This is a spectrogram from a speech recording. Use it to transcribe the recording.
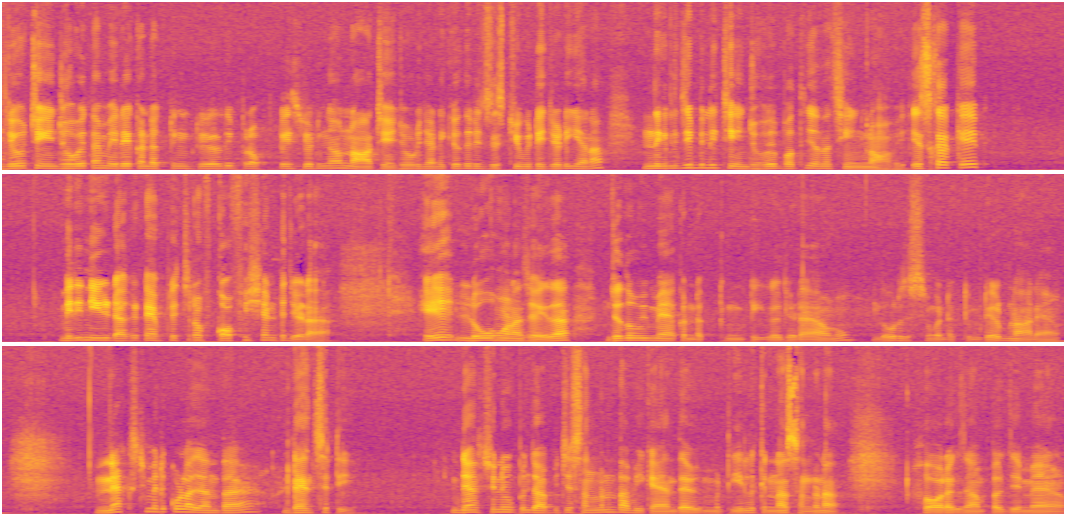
ਜੇ ਉਹ ਚੇਂਜ ਹੋਵੇ ਤਾਂ ਮੇਰੇ ਕੰਡਕਟਿੰਗ ਮਟੀਰੀਅਲ ਦੀ ਪ੍ਰੋਪਰਟੀਜ਼ ਜਿਹੜੀਆਂ ਉਹ ਨਾ ਚੇਂਜ ਹੋਣ, ਯਾਨੀ ਕਿ ਉਹਦੀ ਰੈਜ਼ਿਸਟਿਵਿਟੀ ਜਿਹੜੀ ਆ ਨਾ ਨੈਗਲੀਜੀਬਲੀ ਚੇਂਜ ਹੋਵੇ, ਬਹੁਤ ਜ਼ਿਆਦਾ ਚੇਂਜ ਨਾ ਹੋਵੇ। ਇਸ ਕਰਕੇ ਮੇਰੀ ਨੀਡ ਆ ਕਿ ਟੈਂਪਰੇਚਰ ਆਫ ਕੋਫੀਸ਼ੀਐਂਟ ਜਿਹੜਾ ਆ, ਇਹ ਲੋ ਹੋਣਾ ਚਾਹੀਦਾ। ਜਦੋਂ ਵੀ ਮੈਂ ਕੰਡਕਟਿੰਗ ਮਟੀਰੀਅਲ ਜਿਹੜਾ ਆ, ਉਹਨੂੰ ਲੋ ਰੈਜ਼ਿਸਟਿਵ ਕੰਡਕਟਿੰਗ ਮਟੀਰੀਅਲ ਬਣਾ ਰਿਹਾ। ਨੈਕਸਟ ਮੇਰੇ ਕੋਲ ਆ ਜਾਂਦਾ ਹੈ ਡੈਂਸਿਟੀ ਡੈਂਸਿਟੀ ਨੂੰ ਪੰਜਾਬੀ ਚ ਸੰਘਣ ਦਾ ਵੀ ਕਹਿੰਦੇ ਆ ਮਟੀਰੀਅਲ ਕਿੰਨਾ ਸੰਘਣਾ। ਫੋਰ ਐਗਜ਼ਾਮਪਲ ਜੇ ਮੈਂ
